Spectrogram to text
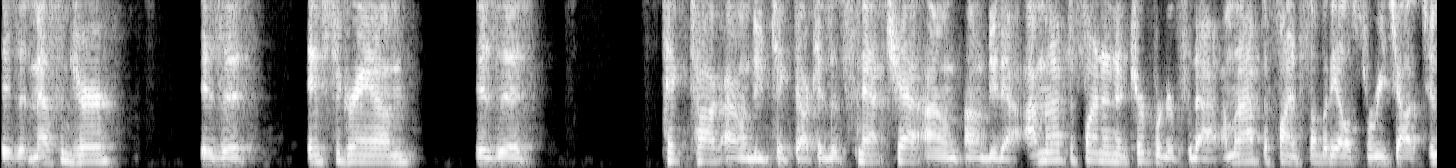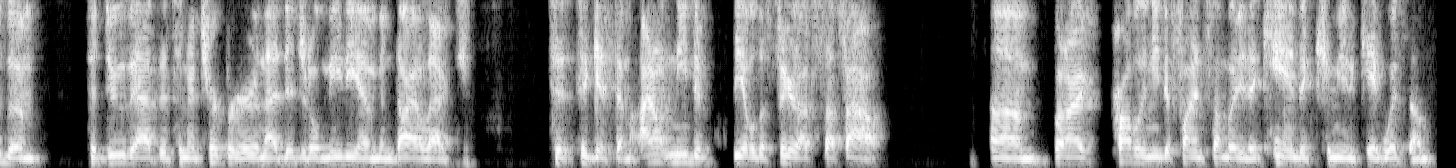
Is it messenger? Is it Instagram? Is it TikTok? I don't do TikTok. Is it Snapchat? I don't, I don't do that. I'm gonna have to find an interpreter for that. I'm gonna have to find somebody else to reach out to them to do that. That's an interpreter in that digital medium and dialect to, to get them. I don't need to be able to figure that stuff out. Um, but I probably need to find somebody that can to communicate with them.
